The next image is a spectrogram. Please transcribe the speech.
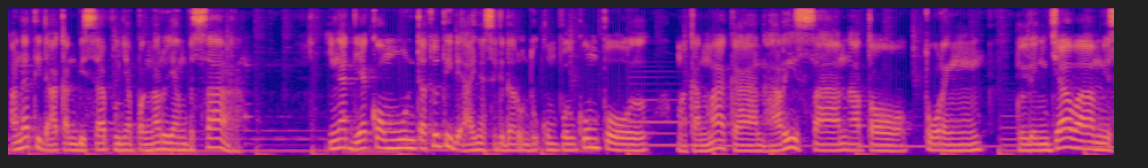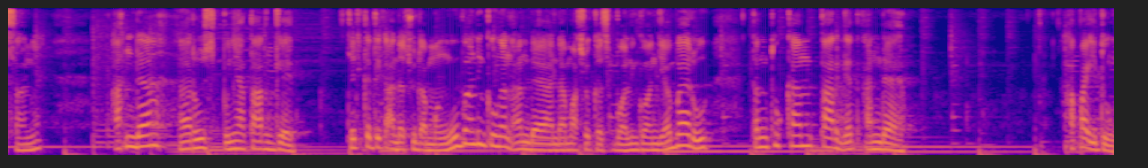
Anda tidak akan bisa punya pengaruh yang besar. Ingat ya, komunitas itu tidak hanya sekedar untuk kumpul-kumpul, makan-makan, arisan, atau touring keliling Jawa misalnya, Anda harus punya target. Jadi ketika Anda sudah mengubah lingkungan Anda, Anda masuk ke sebuah lingkungan yang baru, tentukan target Anda. Apa itu?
